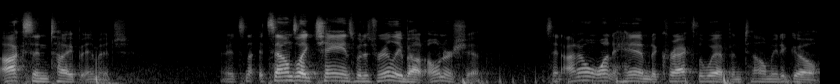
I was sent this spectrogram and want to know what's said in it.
oxen type image. It's not, it sounds like chains, but it's really about ownership. I'm saying, I don't want him to crack the whip and tell me to go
